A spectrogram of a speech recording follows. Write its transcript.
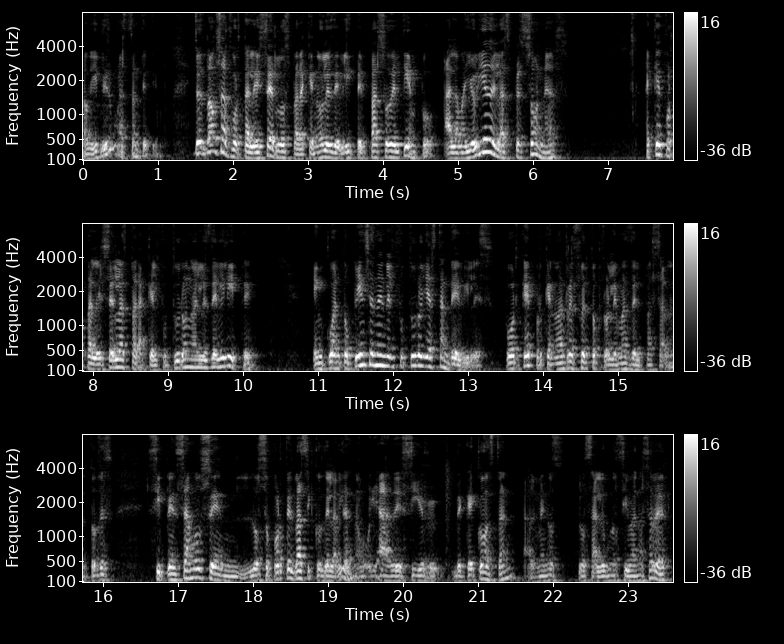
a vivir bastante tiempo. Entonces vamos a fortalecerlos para que no les debilite el paso del tiempo. A la mayoría de las personas hay que fortalecerlas para que el futuro no les debilite. En cuanto piensen en el futuro ya están débiles. ¿Por qué? Porque no han resuelto problemas del pasado. Entonces, si pensamos en los soportes básicos de la vida, no voy a decir de qué constan, al menos los alumnos sí van a saber,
